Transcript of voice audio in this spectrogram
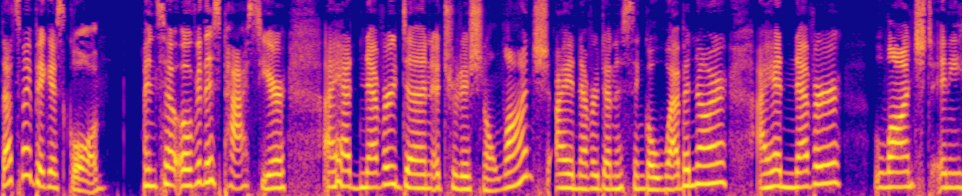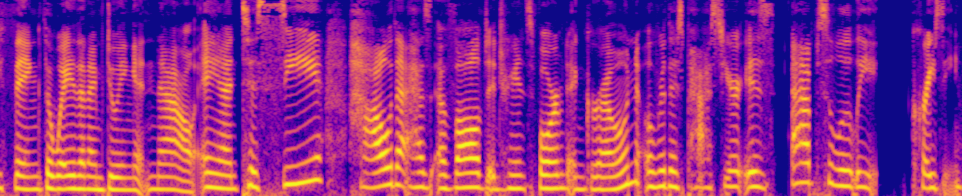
That's my biggest goal. And so over this past year, I had never done a traditional launch. I had never done a single webinar. I had never launched anything the way that I'm doing it now. And to see how that has evolved and transformed and grown over this past year is absolutely crazy.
